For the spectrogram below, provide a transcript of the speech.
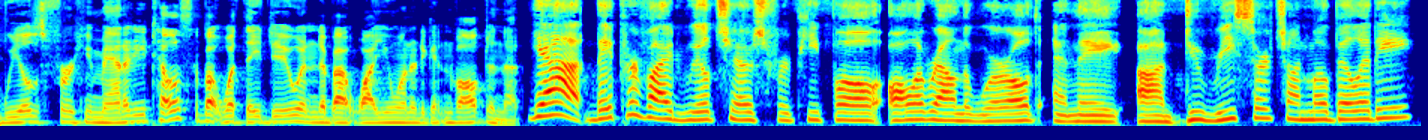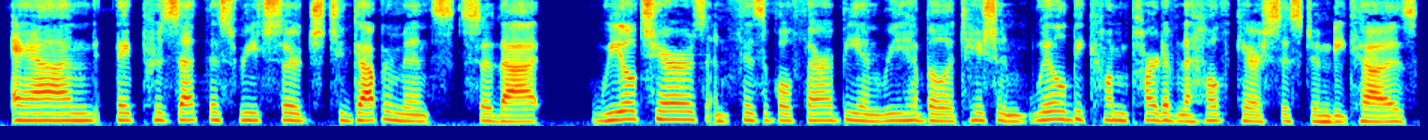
Wheels for Humanity. Tell us about what they do and about why you wanted to get involved in that. Yeah, they provide wheelchairs for people all around the world and they uh, do research on mobility and they present this research to governments so that wheelchairs and physical therapy and rehabilitation will become part of the healthcare system because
